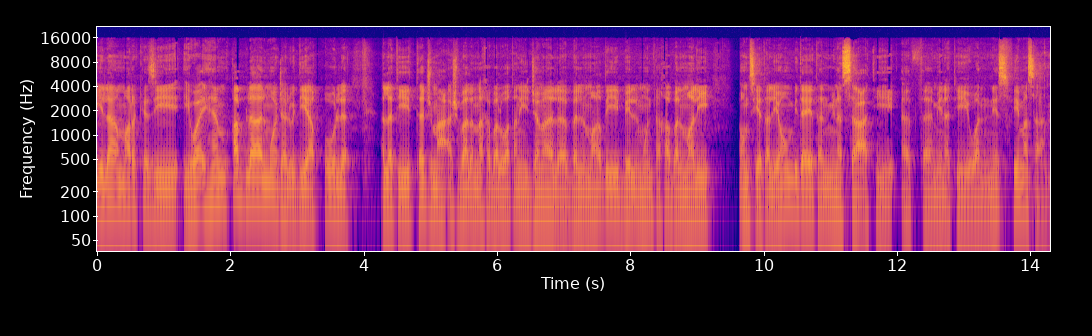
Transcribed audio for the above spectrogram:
إلى مركز إيوائهم. قبل المواجهة الودية أقول التي تجمع أشبال الناخب الوطني جمال بالماضي بالمنتخب المالي أمسية اليوم بداية من الساعة الثامنة والنصف مساء.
